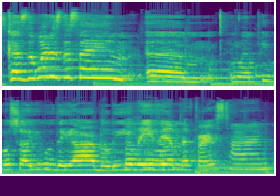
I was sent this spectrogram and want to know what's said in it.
Because what is the saying? Um, when people show you who they are, believe believe them. them the first time.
